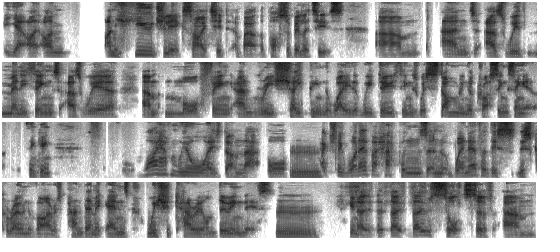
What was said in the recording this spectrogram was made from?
yeah, I, I'm I'm hugely excited about the possibilities. Um, and as with many things, as we're um, morphing and reshaping the way that we do things, we're stumbling across things, thinking, why haven't we always done that? Or mm. actually, whatever happens and whenever this, this coronavirus pandemic ends, we should carry on doing this. Mm. You know, th- th- those sorts of um,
